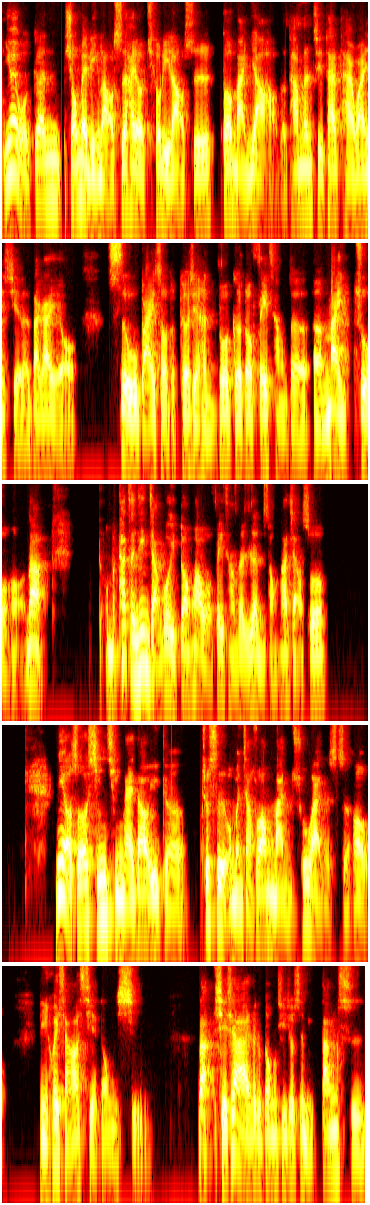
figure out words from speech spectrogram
因为我跟熊美玲老师还有秋梨老师都蛮要好的，他们其实在台湾写了大概有。四五百首的歌，写很多歌都非常的呃卖座哈。那我们他曾经讲过一段话，我非常的认同。他讲说，你有时候心情来到一个，就是我们讲说要满出来的时候，你会想要写东西。那写下来这个东西，就是你当时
